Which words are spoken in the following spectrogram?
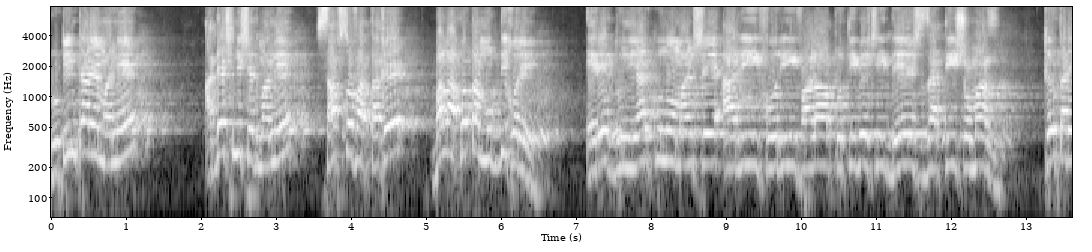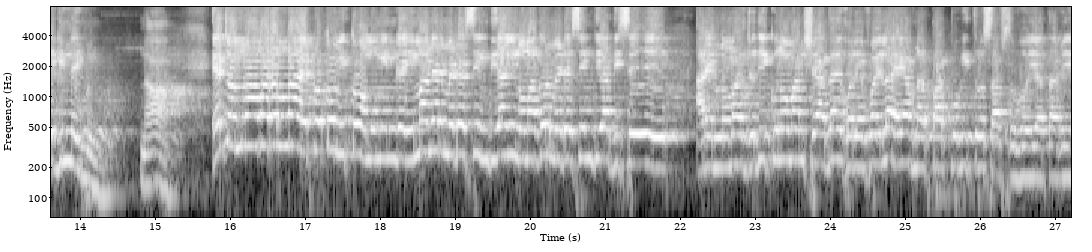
রুটিনটারে মানে আদেশ নিষেধ মানে সাফ সফা তাকে, বালা কথা মুক্তি করে এরে দুনিয়ার কোনো মানুষে আরি, ফরি, ফাড়া, প্রতিবেশী, দেশ, জাতি, সমাজ, কেউ তারে গিন্নাই বলল না। এজন্য আমার আল্লাহ প্রথমই তো মুমিনরে ইমানের মেডিসিন দিয়াই, নমাজের মেডিসিন দিয়া দিছে। আরে নমাজ যদি কোনো মানুষে আদায় করে ফয়লায় আপনার পাক পবিত্র, সাফ হইয়া থাকে।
